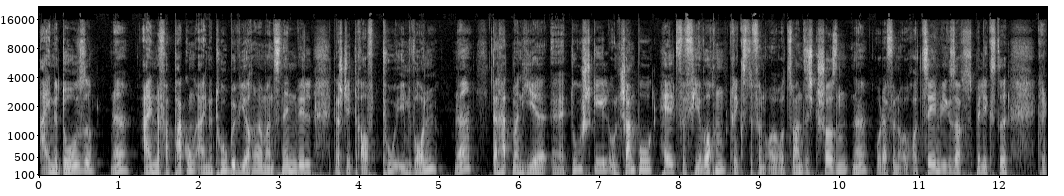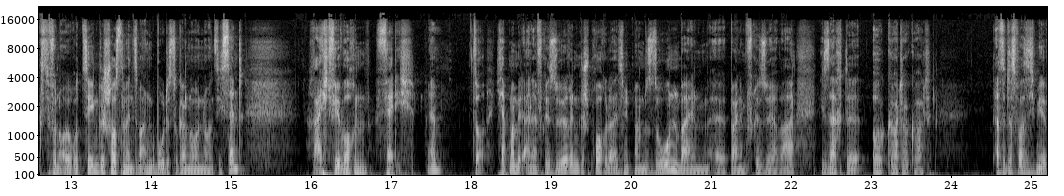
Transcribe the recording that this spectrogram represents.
eine Dose, ne? eine Verpackung, eine Tube, wie auch immer man es nennen will. Da steht drauf Two-in-One. Ne? Dann hat man hier äh, Duschgel und Shampoo, hält für vier Wochen, kriegst du für 1,20 Euro geschossen. Ne? Oder für 1,10 Euro, wie gesagt, das billigste, kriegst du für 1,10 Euro geschossen, wenn es im Angebot ist, sogar 99 Cent. Reicht vier Wochen, fertig. Ne? So, ich habe mal mit einer Friseurin gesprochen, als ich mit meinem Sohn beim, äh, bei einem Friseur war. Die sagte, oh Gott, oh Gott. Also das, was ich mir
